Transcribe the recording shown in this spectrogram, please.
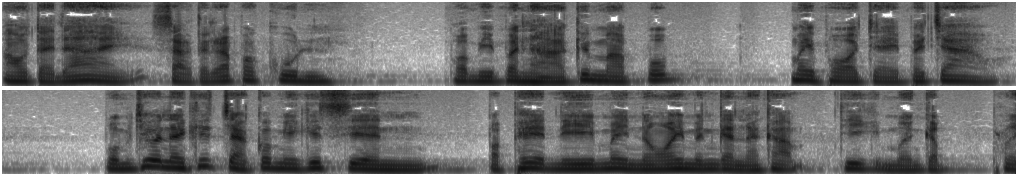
เอาแต่ได้สักแต่รับพระคุณ พอมีปัญหาขึ้นมาปุ๊บไม่พอใจพระเจ้า ผมเชื่อในคริสตจักรก็มีคริสเตียนประเภทนี้ไม่น้อยเหมือนกันนะครับ ที่เหมือนกับภรร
